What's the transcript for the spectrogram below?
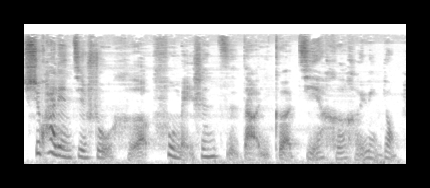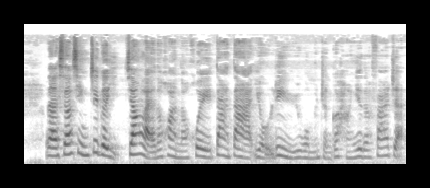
区块链技术和赴美生子的一个结合和运用。那相信这个将来的话呢，会大大有利于我们整个行业的发展，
